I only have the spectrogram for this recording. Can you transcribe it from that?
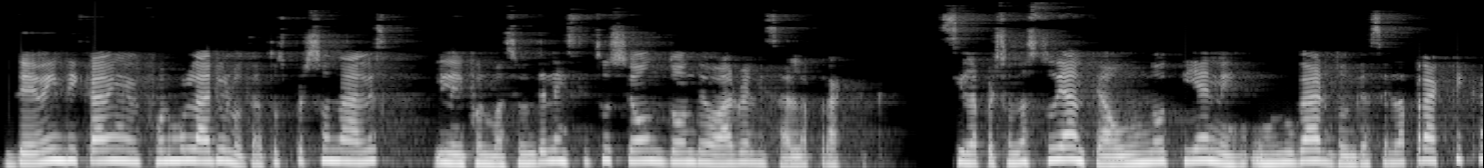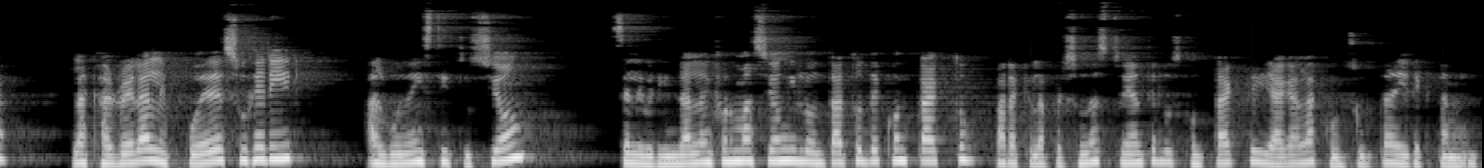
Debe indicar en el formulario los datos personales y la información de la institución donde va a realizar la práctica. Si la persona estudiante aún no tiene un lugar donde hacer la práctica, la carrera le puede sugerir alguna institución, se le brinda la información y los datos de contacto para que la persona estudiante los contacte y haga la consulta directamente.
